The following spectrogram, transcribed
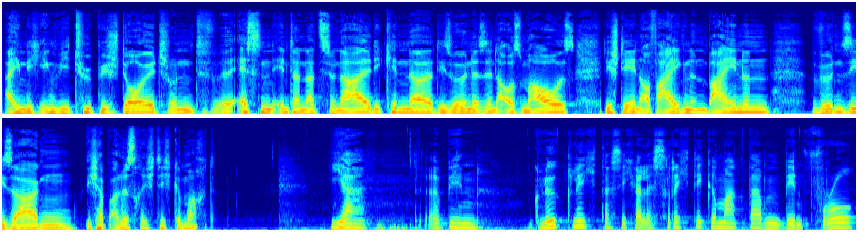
eigentlich irgendwie typisch deutsch und äh, essen international, die Kinder, die Söhne sind aus dem Haus, die stehen auf eigenen Beinen. Würden Sie sagen, ich habe alles richtig gemacht? Ja, bin glücklich, dass ich alles richtig gemacht habe, bin froh,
